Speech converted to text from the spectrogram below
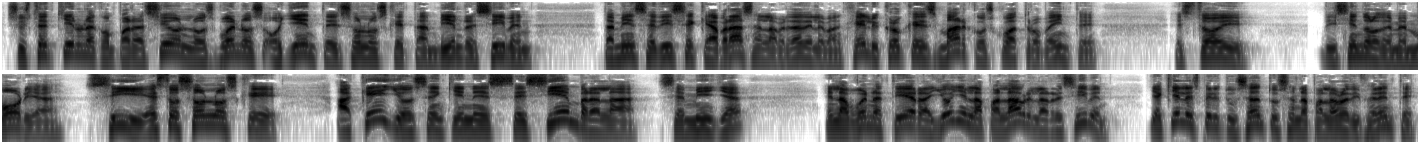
Si usted quiere una comparación, los buenos oyentes son los que también reciben. También se dice que abrazan la verdad del Evangelio, y creo que es Marcos 4:20. Estoy diciéndolo de memoria. Sí, estos son los que, aquellos en quienes se siembra la semilla en la buena tierra y oyen la palabra y la reciben. Y aquí el Espíritu Santo usa una palabra diferente.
